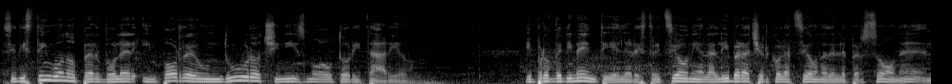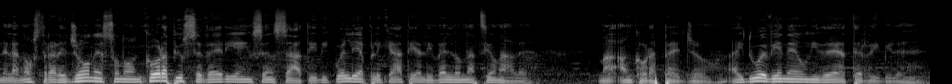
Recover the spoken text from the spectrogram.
si distinguono per voler imporre un duro cinismo autoritario. I provvedimenti e le restrizioni alla libera circolazione delle persone nella nostra regione sono ancora più severi e insensati di quelli applicati a livello nazionale. Ma ancora peggio, ai due viene un'idea terribile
